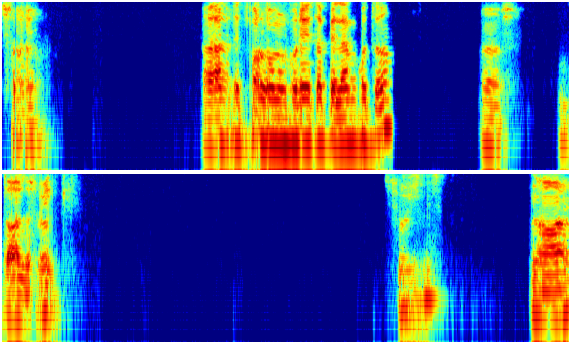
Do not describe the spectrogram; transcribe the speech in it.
ছয়। আর এর বর্গমূল করে এটা পেলাম কত? দশ দশমিক নয়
